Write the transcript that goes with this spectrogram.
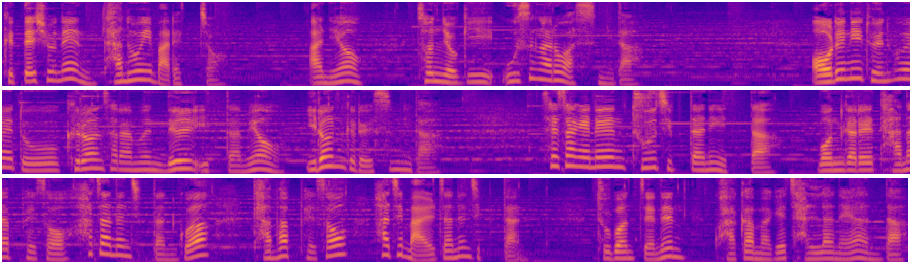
그때 숀은 단호히 말했죠. 아니요, 전 여기 우승하러 왔습니다. 어른이 된 후에도 그런 사람은 늘 있다며 이런 글을 씁니다. 세상에는 두 집단이 있다. 뭔가를 단합해서 하자는 집단과 담합해서 하지 말자는 집단. 두 번째는 과감하게 잘라내야 한다.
